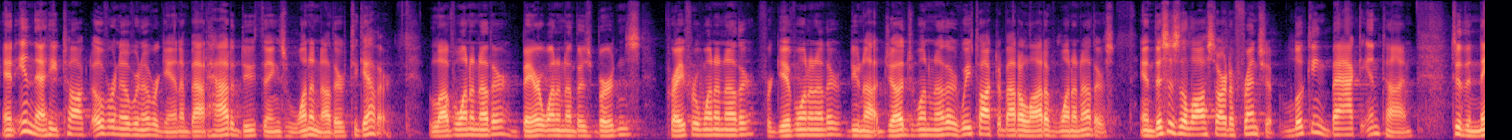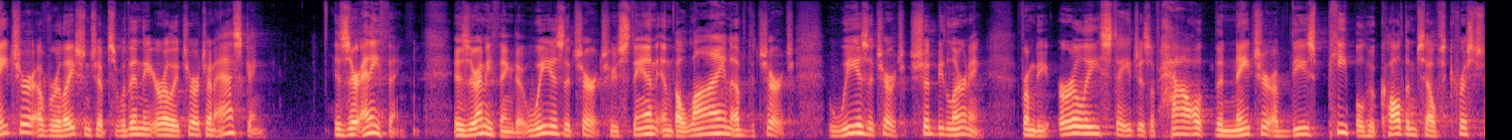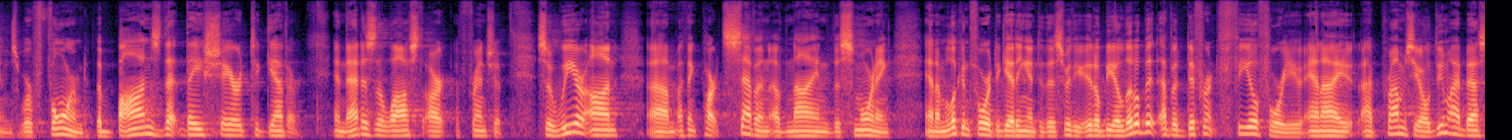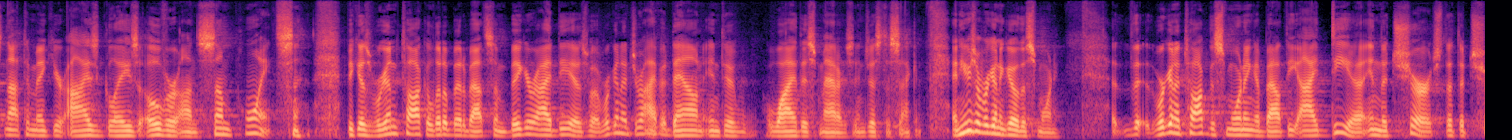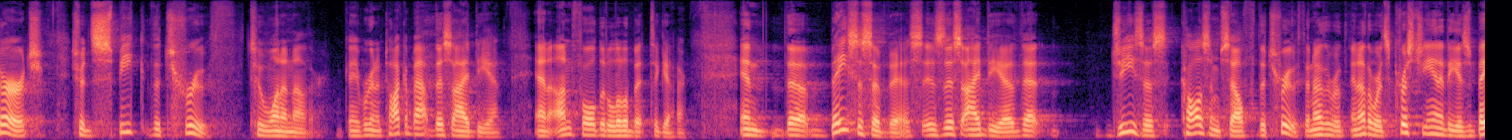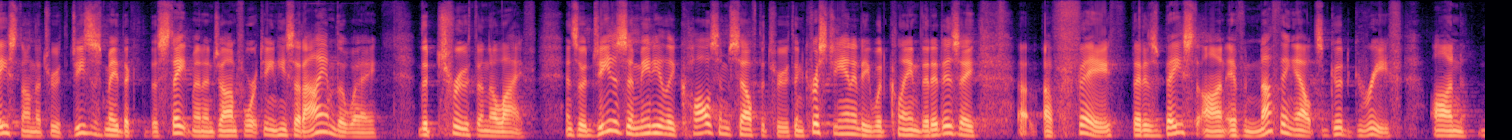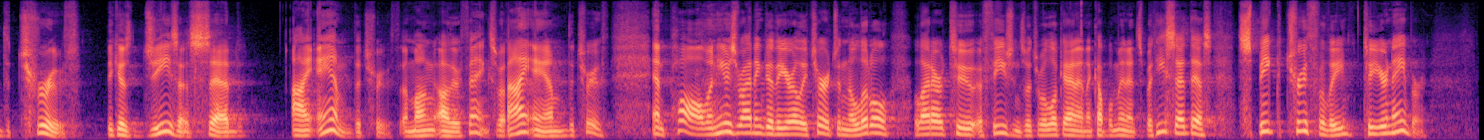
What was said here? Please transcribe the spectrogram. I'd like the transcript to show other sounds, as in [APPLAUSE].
And in that, he talked over and over and over again about how to do things one another together. Love one another, bear one another's burdens, Pray for one another, forgive one another, do not judge one another. We've talked about a lot of one another's. And this is the lost art of friendship, looking back in time to the nature of relationships within the early church and asking, is there anything? Is there anything that we as a church who stand in the line of the church, we as a church should be learning from the early stages of how the nature of these people who called themselves Christians were formed, the bonds that they shared together. And that is the lost art of friendship. So we are on, um, I think, part seven of nine this morning, and I'm looking forward to getting into this with you. It'll be a little bit of a different feel for you, and I, I promise you, I'll do my best not to make your eyes glaze over on some points, [LAUGHS] because we're going to talk a little bit about some bigger ideas, but we're going to drive it down into why this matters in just a second. And here's where we're going to go this morning. We're going to talk this morning about the idea in the church that the church should speak the truth to one another. Okay, we're going to talk about this idea and unfold it a little bit together. And the basis of this is this idea that Jesus calls himself the truth. In other, in other words, Christianity is based on the truth. Jesus made the, the statement in John 14. He said, I am the way, the truth, and the life. And so Jesus immediately calls himself the truth, and Christianity would claim that it is a, a, a faith that is based on, if nothing else, good grief, on the truth. Because Jesus said, I am the truth, among other things, but I am the truth. And Paul, when he was writing to the early church in the little letter to Ephesians, which we'll look at in a couple minutes, but he said this speak truthfully to your neighbor.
